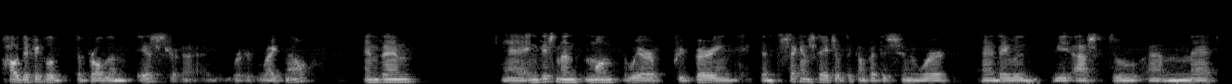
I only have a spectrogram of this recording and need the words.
how difficult the problem is uh, right now, and then uh, in this month, month we are preparing the second stage of the competition where and they will be asked to match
